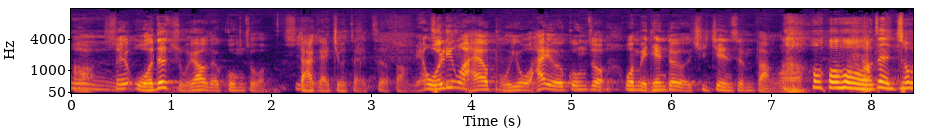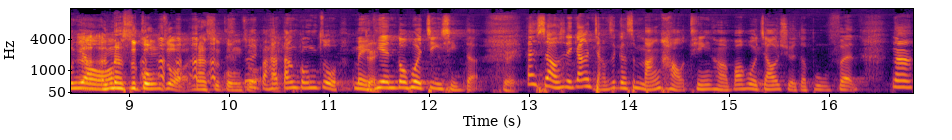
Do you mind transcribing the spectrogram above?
啊、嗯，所以我的主要的工作大概就在这方面。我另外还要补一，我还有个工作，我每天都有去健身房哦。哦，啊、这很重要哦。啊、那是工作，那是工作。所以把它当工作，每天都会进行的。对。但石老师，你刚刚讲这个是蛮好听哈，包括教学的部分。那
